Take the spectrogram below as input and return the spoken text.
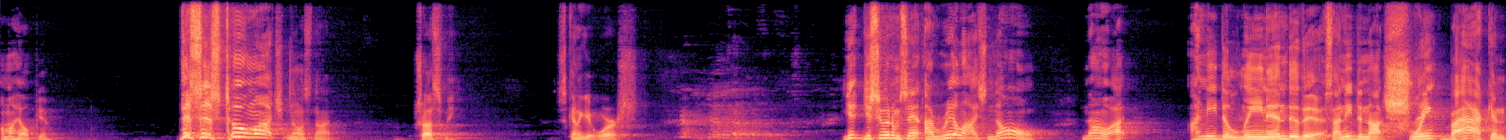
I'm going to help you. This is too much. No, it's not. Trust me, it's going to get worse. You, you see what I'm saying? I realize, no, no, I, I need to lean into this. I need to not shrink back and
